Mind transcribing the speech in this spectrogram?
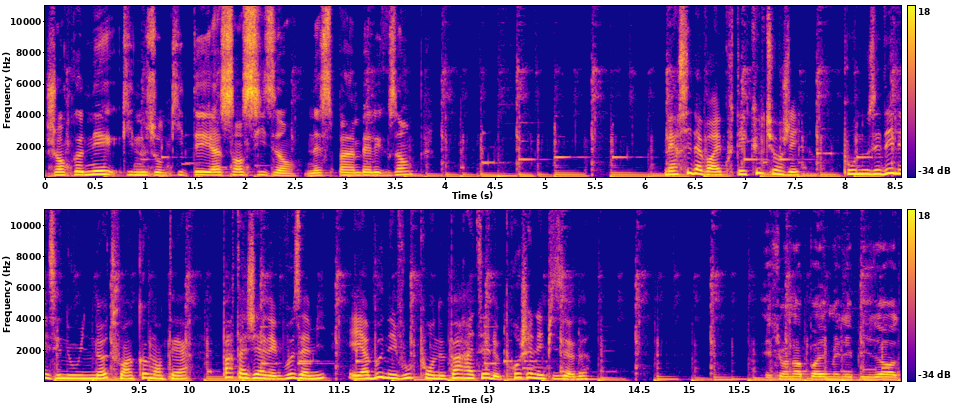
J'en connais qui nous ont quittés à 106 ans. N'est-ce pas un bel exemple? Merci d'avoir écouté Culture G. Pour nous aider, laissez-nous une note ou un commentaire, partagez avec vos amis et abonnez-vous pour ne pas rater le prochain épisode. Et si on n'a pas aimé l'épisode,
